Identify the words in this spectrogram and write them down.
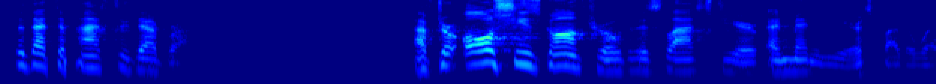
I said that to Pastor Deborah. After all she's gone through over this last year, and many years, by the way,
